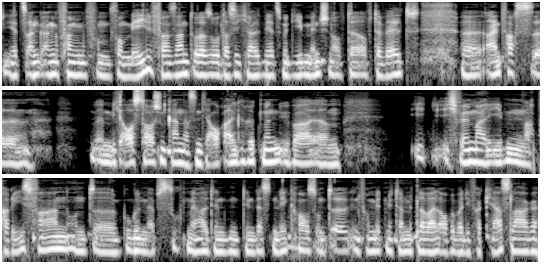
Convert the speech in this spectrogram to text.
jetzt an, angefangen vom, vom Mail-Versand oder so, dass ich halt jetzt mit jedem Menschen auf der auf der Welt äh, einfach äh, mich austauschen kann. Das sind ja auch Algorithmen über ähm, ich will mal eben nach Paris fahren und äh, Google Maps sucht mir halt den, den besten Weg raus und äh, informiert mich dann mittlerweile auch über die Verkehrslage.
